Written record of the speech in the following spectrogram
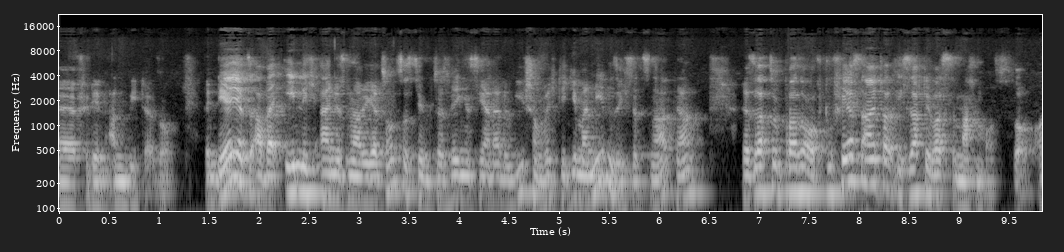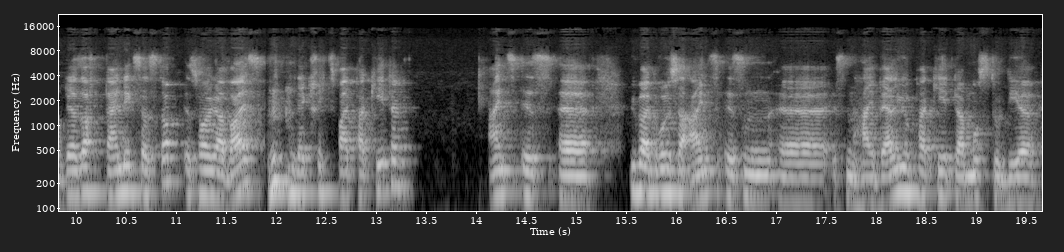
äh, für den Anbieter. So. Wenn der jetzt aber ähnlich eines Navigationssystems, deswegen ist die Analogie schon richtig, jemand neben sich sitzen hat, ja, der sagt so, pass auf, du fährst einfach, ich sag dir, was du machen musst. So. Und der sagt, dein nächster Stop ist Holger Weiß, der kriegt zwei Pakete. Eins ist äh, Übergröße, eins ist ein, äh, ist ein High-Value-Paket, da musst du dir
